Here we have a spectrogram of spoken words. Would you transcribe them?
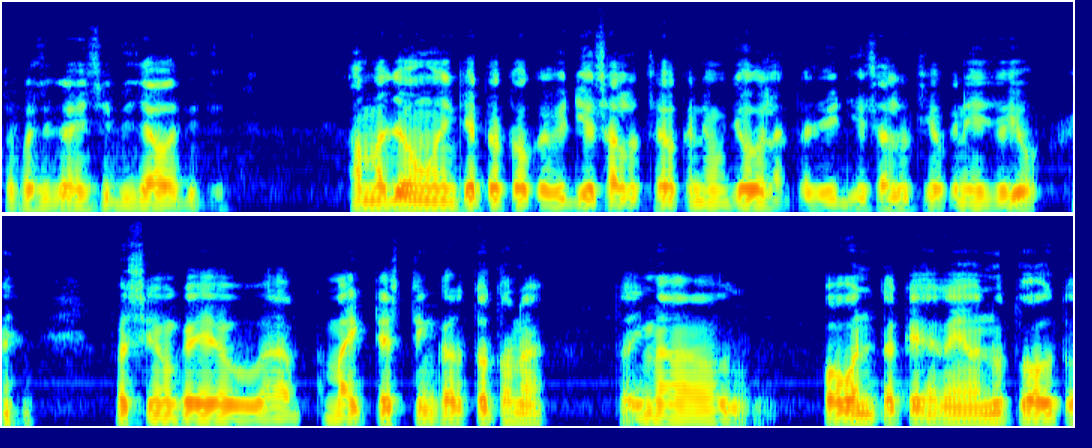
તો પછી જો અહીં સીધી જવા દીધી. આમાં જો હું અહીં કહેતો હતો કે વીડિયો ચાલુ થયો કે નહીં, હું જોયેલા પછી વીડિયો ચાલુ થયો કે નહીં જોયો. પછી હું કહે, એવું, આ માઇક ટેસ્ટિંગ કરતો હતો ને, તો એમાં પવન તકે કંઈ નહોતો આવતો,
